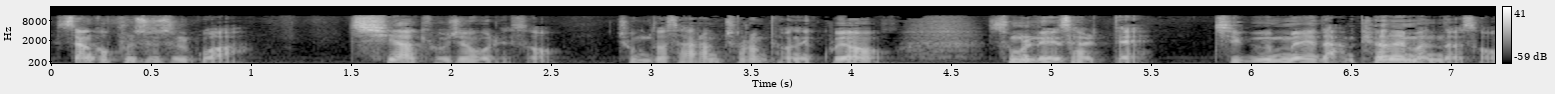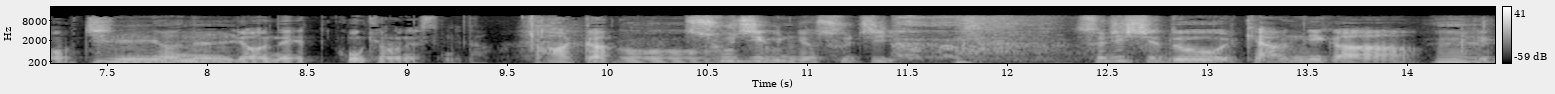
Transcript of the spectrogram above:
쌍꺼풀 수술과 치아 교정을 해서 좀 더 사람처럼 변했고요. 24살 때 지금의 남편을 만나서 7년을 연애했고 결혼했습니다. 아, 그러니까 오. 수지군요, 수지. 수지 씨도 이렇게 앞니가 네. 이렇게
